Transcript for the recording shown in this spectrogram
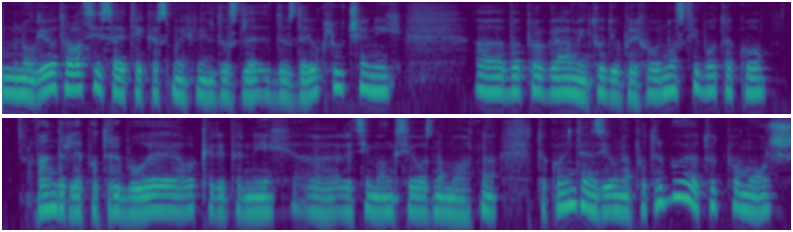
mnogi otroci, saj te, ki smo jih imeli do zdaj, do zdaj vključenih uh, v program in tudi v prihodnosti bo tako. Vendarle potrebujejo, ker je pri njih, recimo, anksiozna motnja tako intenzivna, potrebujejo tudi pomoč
